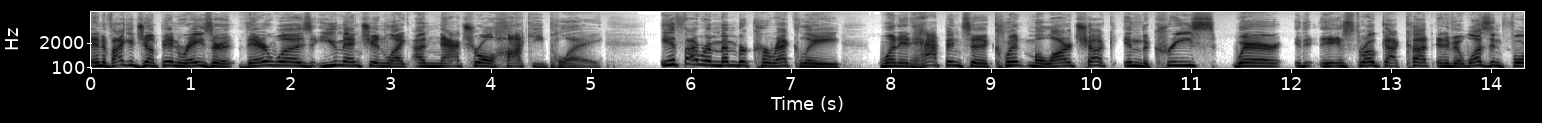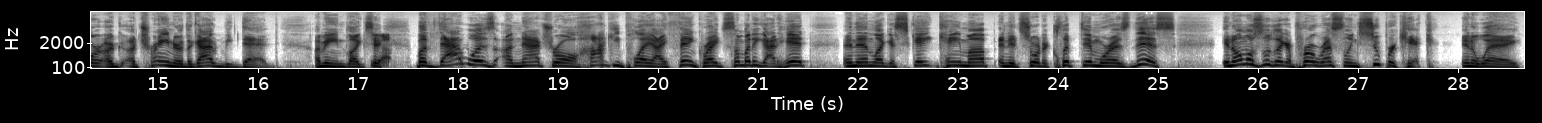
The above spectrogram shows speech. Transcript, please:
and if I could jump in, Razor, there was you mentioned like a natural hockey play. If I remember correctly, when it happened to Clint Malarchuk in the crease, where it, his throat got cut, and if it wasn't for a, a trainer, the guy would be dead. I mean, like, say, Yeah. but that was a natural hockey play, I think, right? Somebody got hit, and then like a skate came up and it sort of clipped him. Whereas this, it almost looked like a pro wrestling super kick in a way,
